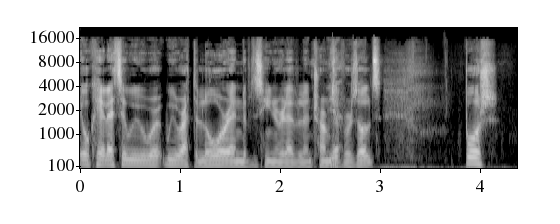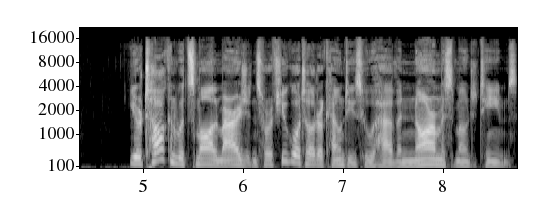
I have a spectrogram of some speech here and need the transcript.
Okay, let's say we were we were at the lower end of the senior level in terms of results, but you're talking about small margins. Where if you go to other counties who have enormous amount of teams,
